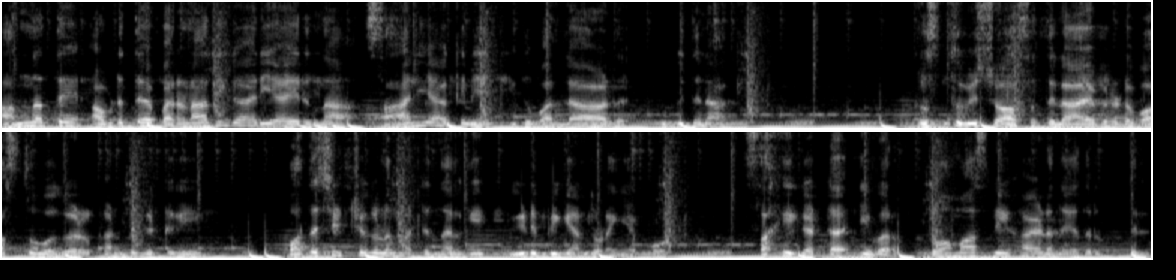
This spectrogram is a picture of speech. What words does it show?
അന്നത്തെ അവിടുത്തെ ഭരണാധികാരിയായിരുന്ന സാലിയാക്കിനെ ഇത് വല്ലാതെ കുപിതനാക്കി. ക്രിസ്തു വിശ്വാസത്തിലായവരുടെ വസ്തുവകൾ കണ്ടുകിട്ടുകയും വധശിക്ഷകളും മറ്റും നൽകി പീഡിപ്പിക്കാൻ തുടങ്ങിയപ്പോൾ സഹികെട്ട ഇവർ തോമാസ് ലീഹായുടെ നേതൃത്വത്തിൽ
